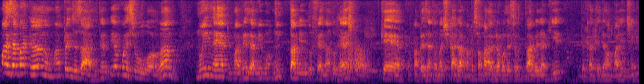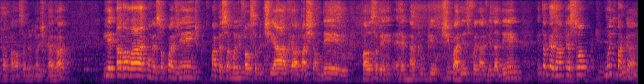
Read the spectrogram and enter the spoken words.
mas é bacana, um aprendizado, entendeu? E eu conheci o Orlando no INEP, uma vez é amigo, muito amigo do Fernando Aham. que é apresenta Noite de Carioca, uma pessoa maravilhosa, vou ver se eu trago ele aqui. Eu quero que ele dê uma palhetinha aqui para falar sobre o Noite de Carioca. E ele estava lá, conversou com a gente, uma pessoa bonita falou sobre teatro, aquela paixão dele, falou sobre eh, o que o Chico Anísio foi na vida dele. Então, quer dizer, uma pessoa muito bacana,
